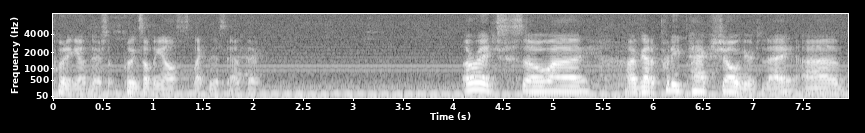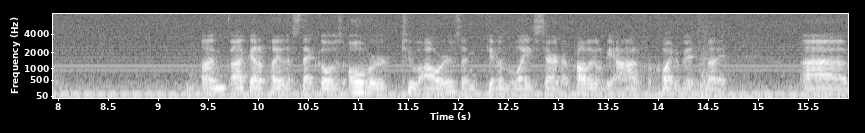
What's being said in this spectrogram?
putting out there, putting something else like this out there. All right, so uh, I've got a pretty packed show here today. Uh, I'm, I've got a playlist that goes over two hours, and given the late start, I'm probably going to be on for quite a bit tonight. Uh,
